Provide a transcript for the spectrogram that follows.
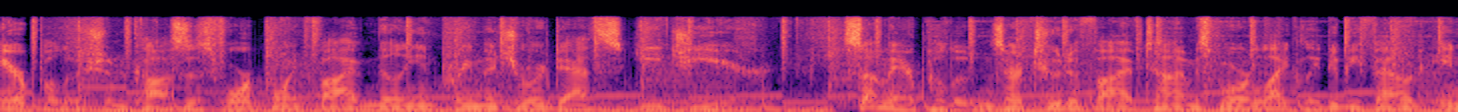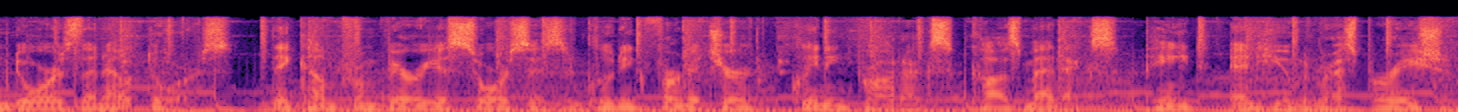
Air pollution causes 4.5 million premature deaths each year. Some air pollutants are two to five times more likely to be found indoors than outdoors. They come from various sources, including furniture, cleaning products, cosmetics, paint, and human respiration.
